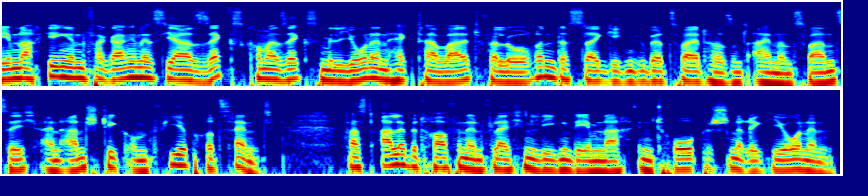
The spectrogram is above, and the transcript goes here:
Demnach gingen vergangenes Jahr 6,6 Millionen Hektar Wald verloren. Das sei gegenüber 2021 ein Anstieg um vier Prozent. Fast alle betroffenen Flächen liegen demnach in tropischen Regionen.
